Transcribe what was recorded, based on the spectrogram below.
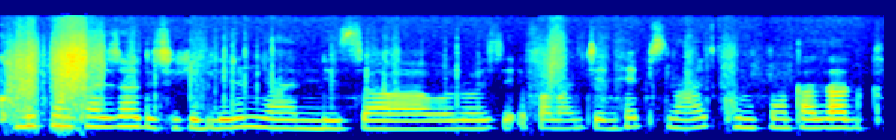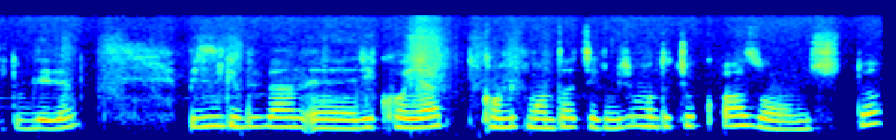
Komik montajlar da çekebilirim. Yani Lisa, Rose falan Jennie hepsine ait komik montajlar da çekebilirim. Bizim gibi ben e, Rico'ya komik montaj çekmişim. O da çok az olmuştu.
